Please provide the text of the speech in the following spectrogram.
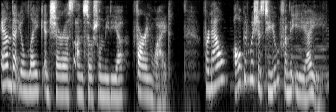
and that you'll like and share us on social media far and wide. For now, all good wishes to you from the EAIE.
